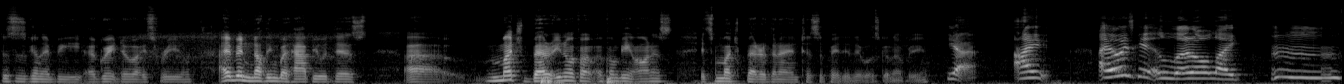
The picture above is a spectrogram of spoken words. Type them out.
this is going to be a great device for you. I've been nothing but happy with this. Uh, much better, you know. If I'm, if I'm being honest, it's much better than I anticipated it was to be. Yeah, I I always get a little like mm,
